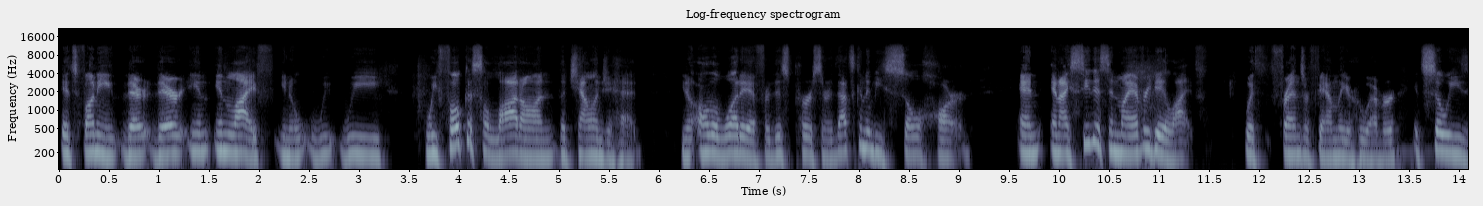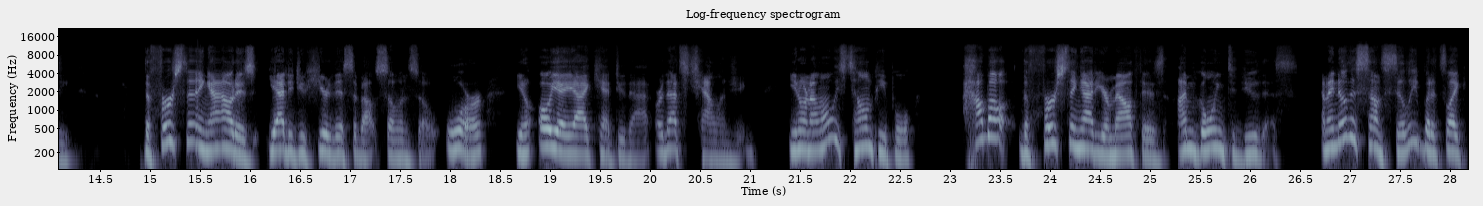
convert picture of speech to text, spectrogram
it's funny there there in in life you know we we we focus a lot on the challenge ahead. You know oh the what if or this person or that's going to be so hard. And and i see this in my everyday life with friends or family or whoever. It's so easy. The first thing out is yeah did you hear this about so and so or you know oh yeah yeah i can't do that or that's challenging. You know and i'm always telling people how about the first thing out of your mouth is i'm going to do this. And i know this sounds silly but it's like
